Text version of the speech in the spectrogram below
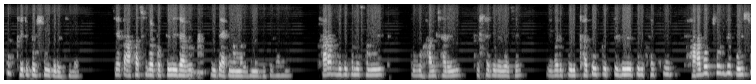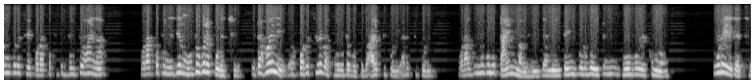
খুব খেটে পরিশ্রম করেছিল। একটা আশা ছিল টপ টেনে যাবে, কিন্তু এক নম্বরের জন্য যেতে পারেনি। খারাপ লেগেছিল সামনে তবু হাল ছাড়েনি, চেষ্টা করে গেছে। এবারে পরীক্ষাতেও প্রত্যেক দিনের পরীক্ষা খুব সারা বছর যে পরিশ্রম করেছে, পড়ার কথা তো বলতে হয় না। পড়ার কথা নিজের মতো করে পড়েছে। এটা হয়নি পরের ছেলে ব্যথা ওটা করতে হবে। আরেকটু পড়ি আরেকটু পড়ি। পড়ার জন্য কোনো টাইম বাঁধেনি যে আমি এই টাইম পড়ব, এই টাইম ঘুমবো, এরকম নয়। পড়ে গেছে।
